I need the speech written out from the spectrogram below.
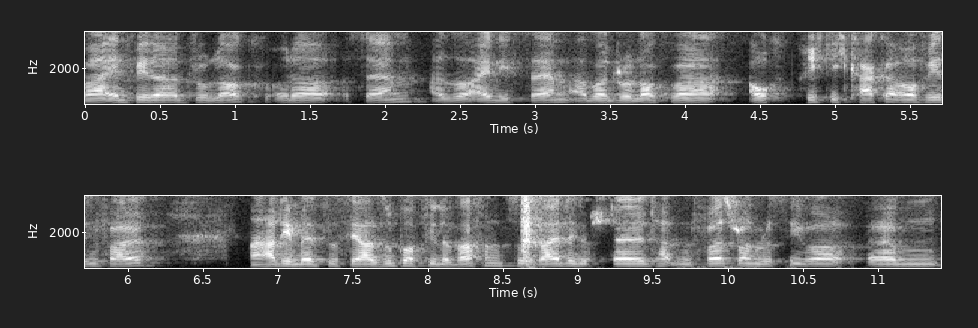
war entweder Drew Lock oder Sam, also eigentlich Sam, aber Drew Lock war auch richtig kacke auf jeden Fall. Man hat ihm letztes Jahr super viele Waffen zur Seite gestellt, hat einen First-Round-Receiver, ähm,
